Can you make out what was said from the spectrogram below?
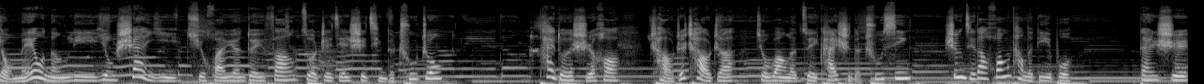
有没有能力用善意去还原对方做这件事情的初衷。太多的时候，吵着吵着就忘了最开始的初心，升级到荒唐的地步。但是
